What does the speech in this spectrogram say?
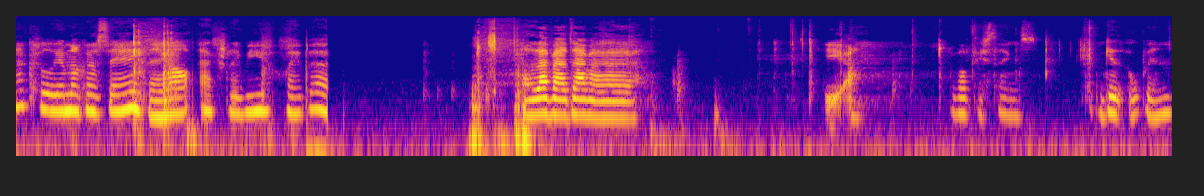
Actually, I'm not gonna say anything. I'll actually be right back. Yeah. I love these things. I can get it open.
